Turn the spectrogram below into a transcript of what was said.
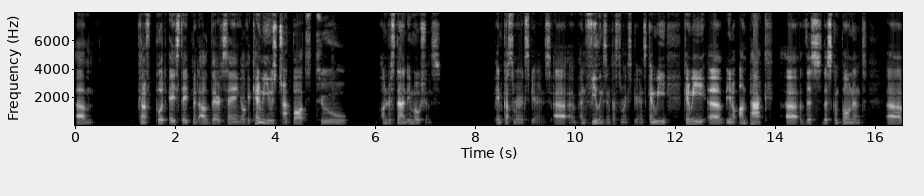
um, kind of put a statement out there saying, okay, can we use chatbots to understand emotions? In customer experience uh, and feelings in customer experience. Can we can we uh, you know unpack uh, this this component? Uh,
